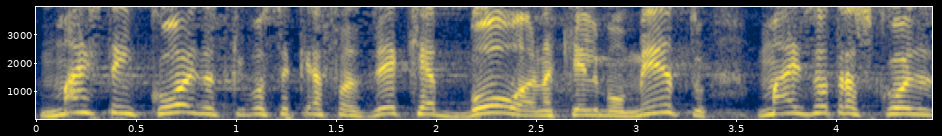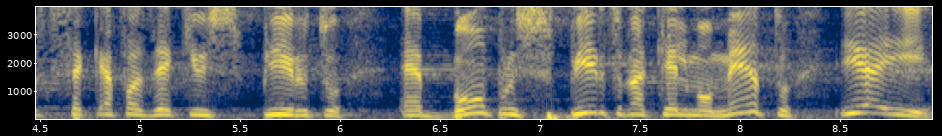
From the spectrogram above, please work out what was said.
Mas tem coisas que você quer fazer que é boa naquele momento, mas outras coisas que você quer fazer que o espírito é bom para o espírito naquele momento, e aí,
